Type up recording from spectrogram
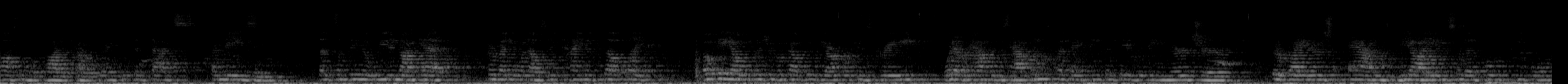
possible product out there. I think that that's amazing. That's something that we did not get from anyone else. It kind of felt like, okay, yeah, we'll put your book out there, the artwork is great, whatever happens, happens, but I think that they really nurture the writers and the audience so that both people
